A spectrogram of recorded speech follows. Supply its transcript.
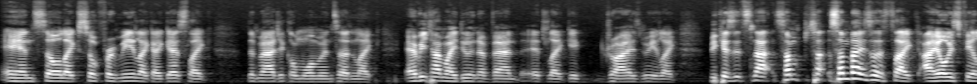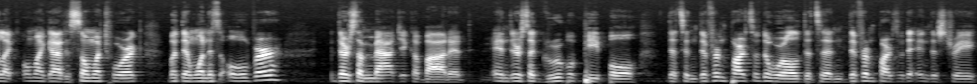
and so like so for me like I guess like the magical moments and like every time I do an event, it like it drives me like because it's not some sometimes it's like I always feel like oh my god it's so much work, but then when it's over, there's a magic about it. And there's a group of people that's in different parts of the world that's in different parts of the industry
